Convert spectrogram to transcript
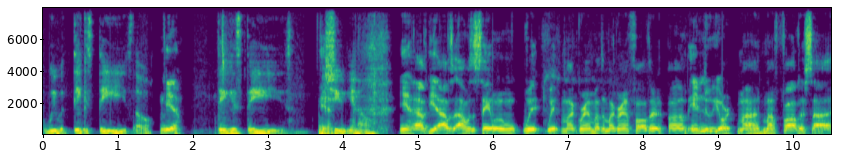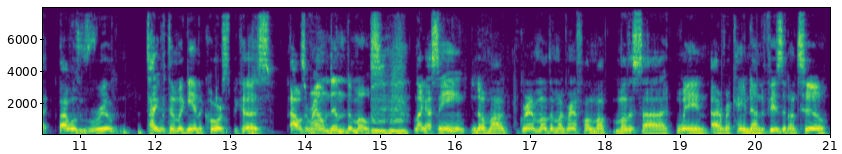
We were thick as thieves though. Yeah. Thick as thieves. Yeah. she, you know, Yeah, I, yeah, I was I was the same with with my grandmother, my grandfather um, in New York, my my father's side. I was real tight with them again, of course, because I was around them the most. Like I seen, you know, my grandmother, my grandfather, my mother's side when I ever came down to visit until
